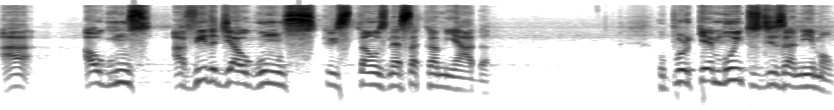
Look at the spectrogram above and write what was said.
a, alguns, a vida de alguns cristãos nessa caminhada. O porquê muitos desanimam.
